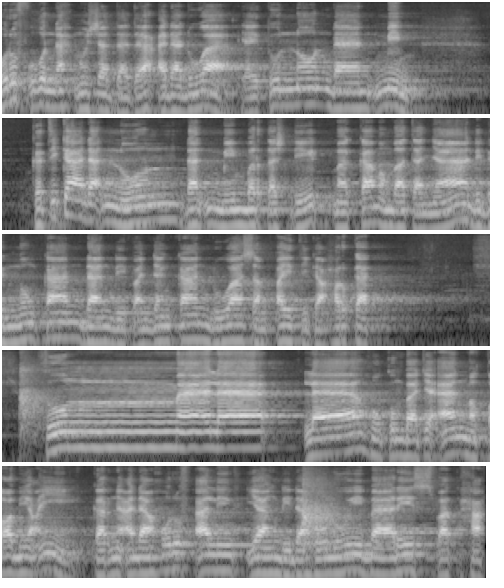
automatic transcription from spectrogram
Huruf gunnah musyaddadah ada dua yaitu nun dan mim. Ketika ada nun dan mim bertasydid, maka membacanya didengungkan dan dipanjangkan dua sampai tiga harokat. Thumma la La hukum bacaan matabi'i karena ada huruf alif yang didahului baris fathah.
